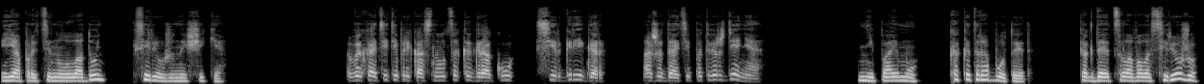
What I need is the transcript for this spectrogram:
Я протянула ладонь к Сережиной щеке. Вы хотите прикоснуться к игроку Сир Григор. Ожидайте подтверждения. Не пойму, как это работает. Когда я целовала Сережу,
